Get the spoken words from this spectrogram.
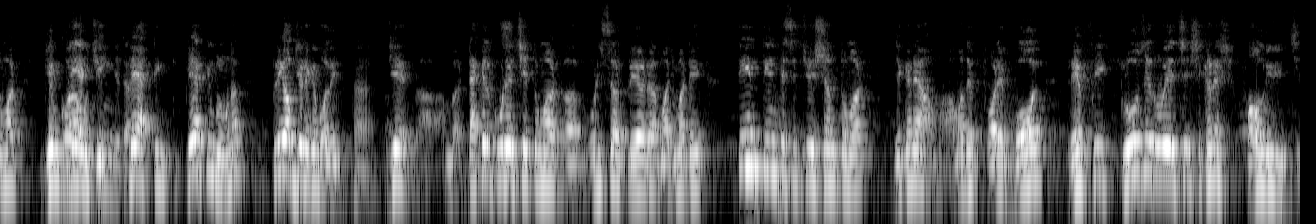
তোমার গেম করা উচিত। যেটা। প্লে অ্যাক্টিং প্লে অ্যাক্টিং বলব না প্লে অফ যেটাকে বলে। হ্যাঁ। যে ট্যাকেল করেছে তোমার উড়িষ্যার প্লেয়াররা মাঝমাঠে তিন তিনটে সিচুয়েশন তোমার যেখানে আমাদের ফরে বল রেফারি ক্লোজে রয়েছে সেখানে ফাউল দিয়ে দিচ্ছে।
